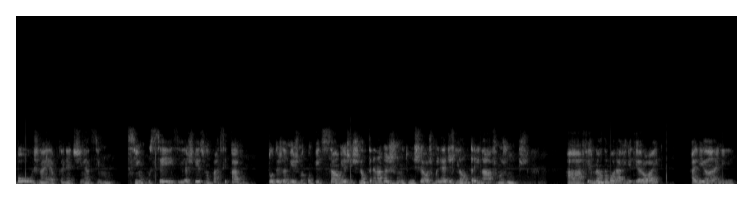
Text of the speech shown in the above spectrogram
boas na época, né? Tinha assim cinco, seis e às vezes não participavam todas da mesma competição e a gente não treinava junto, Michel. As mulheres não treinavam juntos. A Fernanda morava em Niterói, a Liane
